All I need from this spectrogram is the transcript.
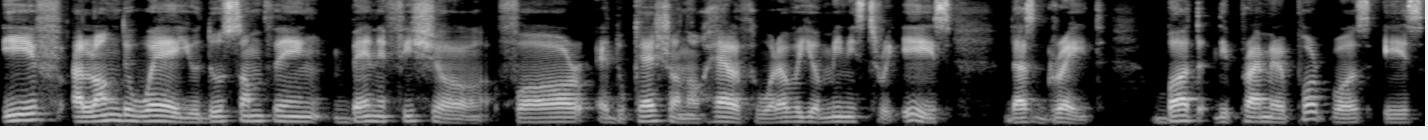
If along the way you do something beneficial for education or health, whatever your ministry is, that's great. But the primary purpose is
